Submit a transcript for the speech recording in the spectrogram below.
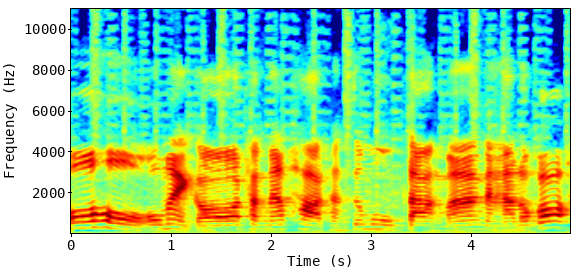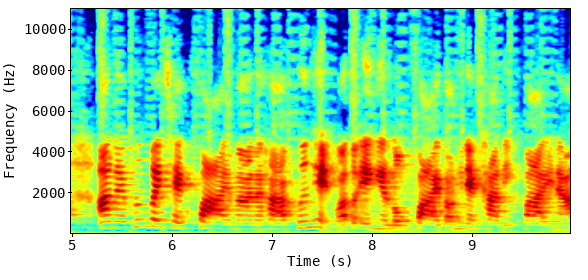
โอ้โห โอ้ my god ทั้งหน้าผากทั้งจมูกต่างมากนะ แล้วก็อันเน็กเพิ่งไปเช็คไฟล์มานะคะ เพิ่งเห็นว่าตัวเองเนี่ยลบไฟล์ตอนที่เน็กทาลิปไปนะ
